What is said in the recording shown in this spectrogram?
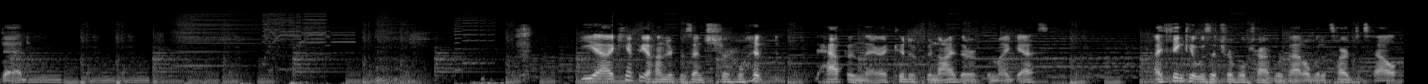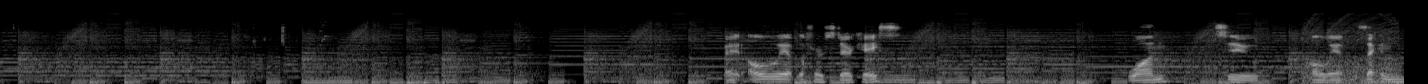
Dead. Yeah, I can't be 100% sure what happened there. It could have been either of them, I guess. I think it was a triple trapper battle, but it's hard to tell. Right, all the way up the first staircase. One, two, all the way up the second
